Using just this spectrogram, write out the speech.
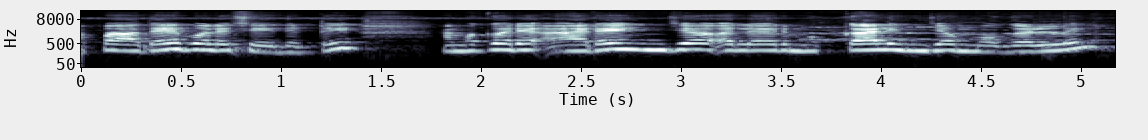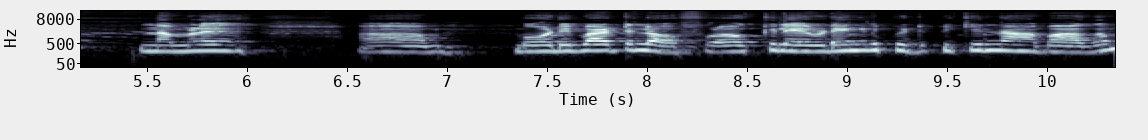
അപ്പോൾ അതേപോലെ ചെയ്തിട്ട് നമുക്കൊരു അര ഇഞ്ചോ അല്ലെങ്കിൽ ഒരു മുക്കാൽ ഇഞ്ചോ മുകളിൽ നമ്മൾ ബോഡി പാർട്ടിലോ ഫ്രോക്കിൽ എവിടെയെങ്കിലും പിടിപ്പിക്കുന്ന ആ ഭാഗം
